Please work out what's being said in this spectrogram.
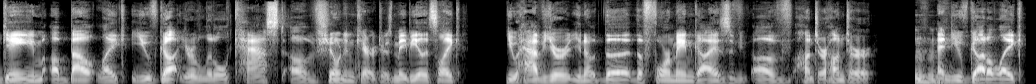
game about like you've got your little cast of shonen characters. Maybe it's like you have your you know the the four main guys of, of Hunter Hunter, Mhm. and you've got to like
